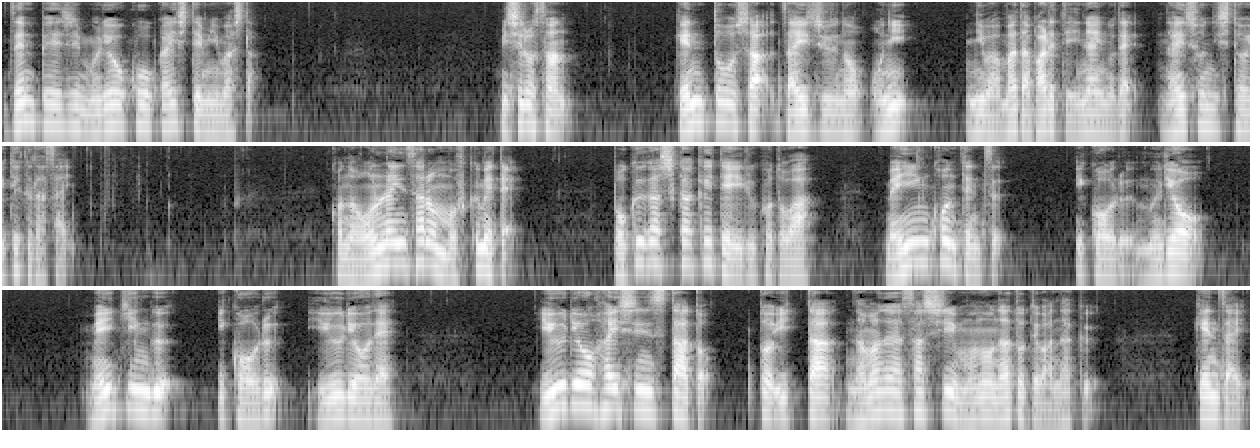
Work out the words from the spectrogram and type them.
全ページ無料公開してみました。三代さん、幻冬者在住の鬼にはまだバレていないので内緒にしておいてください。このオンラインサロンも含めて僕が仕掛けていることはメインコンテンツイコール無料、メイキングイコール有料で、有料配信スタートといった生優しいものなどではなく、現在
